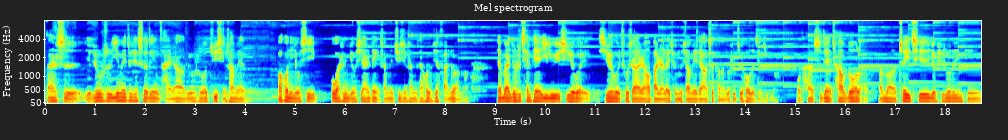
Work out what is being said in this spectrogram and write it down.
但是也就是因为这些设定，才让就是说剧情上面，包括你游戏，不管是你游戏还是电影上面，剧情上面才会有些反转嘛，要不然就是千篇一律，吸血鬼吸血鬼出山，然后把人类全部消灭掉，这可能就是最后的结局嘛。我看时间也差不多了，那么这一期游戏桌的音频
